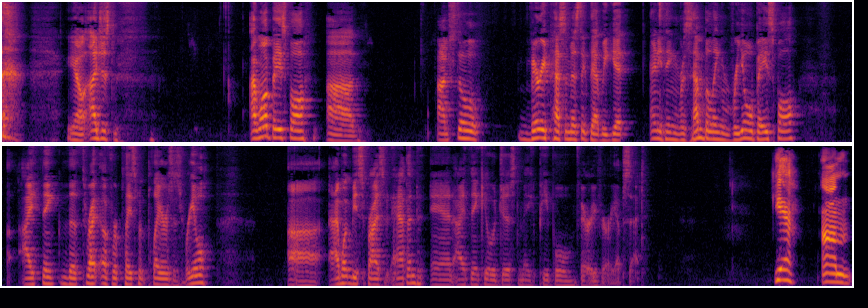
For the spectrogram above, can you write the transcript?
Uh, you know, I just I want baseball. Uh, I'm still very pessimistic that we get anything resembling real baseball. I think the threat of replacement players is real. Uh, I wouldn't be surprised if it happened, and I think it would just make people very, very upset. Yeah, um,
